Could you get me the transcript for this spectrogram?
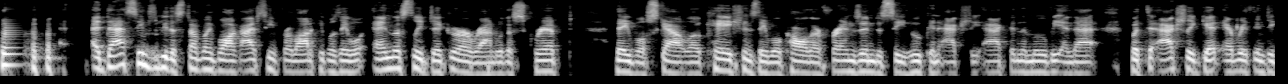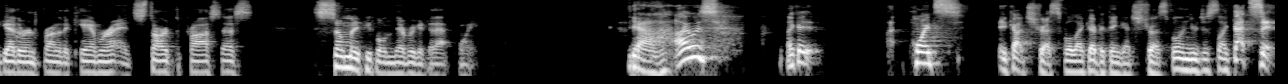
and that seems to be the stumbling block I've seen for a lot of people is they will endlessly dicker around with a script they will scout locations. They will call their friends in to see who can actually act in the movie and that but to actually get everything together in front of the camera and start the process so many people never get to that point. Yeah i was like I, points it got stressful like everything gets stressful and you're just like that's it.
